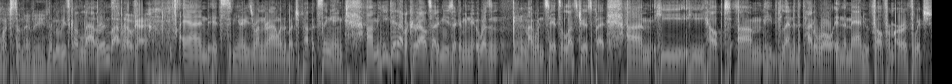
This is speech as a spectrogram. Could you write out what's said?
What's the movie? The movie's called Labyrinth. Okay. And it's you know he's running around with a bunch of puppets singing. Um, he did have a career outside of music. I mean, it wasn't. I wouldn't say it's illustrious, but um, he he helped. Um, he landed the title role in The Man Who Fell from Earth, which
